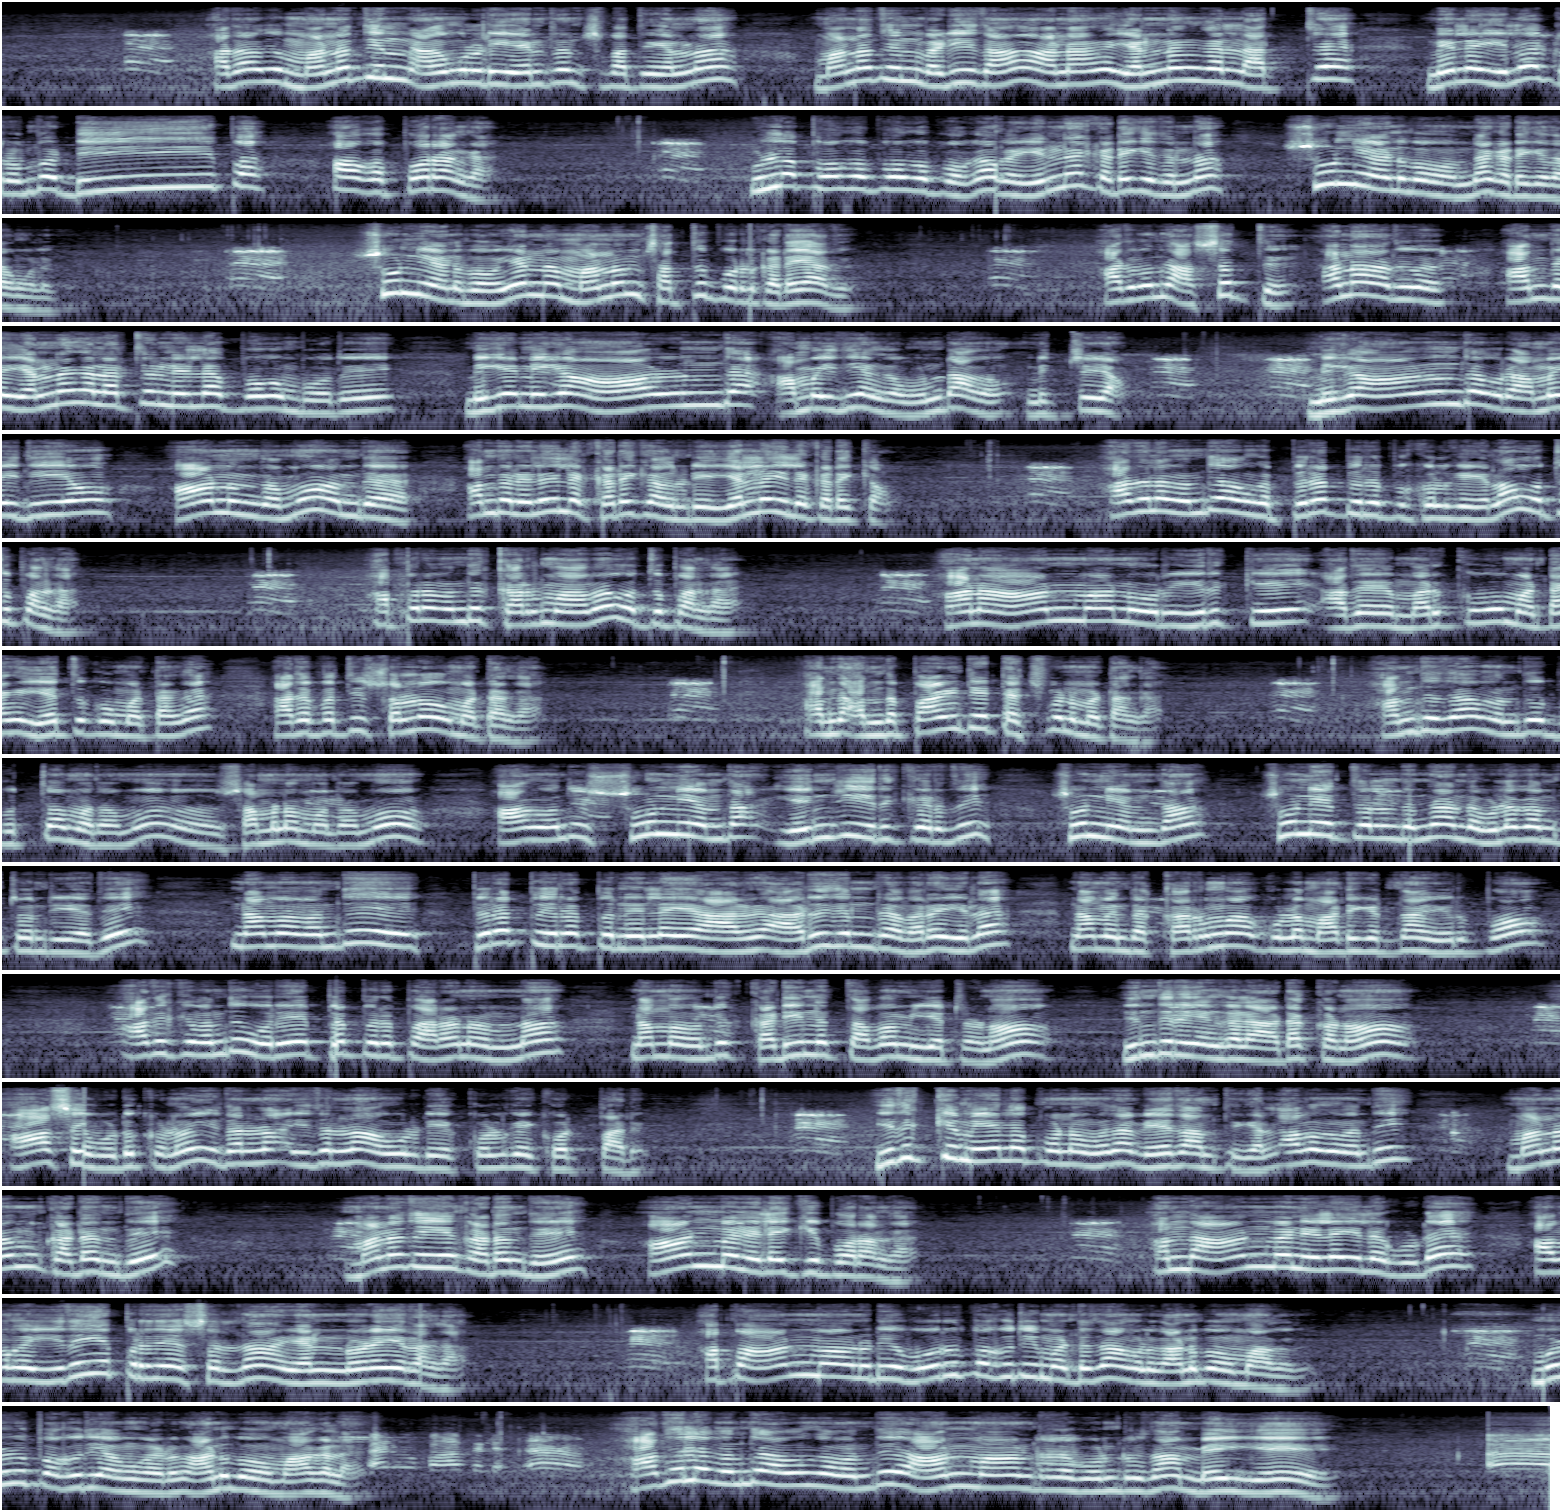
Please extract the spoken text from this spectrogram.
அதாவது மனதின் அவங்களுடைய என்ட்ரன்ஸ் பார்த்தீங்கன்னா மனதின் வழி தான் ஆனாங்க எண்ணங்கள் அற்ற நிலையில் ரொம்ப டீப்பாக அவங்க போகிறாங்க உள்ளே போக போக போக அவங்க என்ன கிடைக்குதுன்னா சூன்ய அனுபவம் தான் கிடைக்குது அவங்களுக்கு. சூன்ய அனுபவம். ஏன்னா மனம் சத்து பொருள் கிடையாது. அது வந்து அசத்து. ஆனால் அது அந்த எண்ணங்கள் அற்ற நிலை போகும்போது மிக மிக ஆழ்ந்த அமைதி அங்கே உண்டாகும் நிச்சயம். மிக ஆழ்ந்த ஒரு அமைதியும் ஆனந்தமும் அந்த அந்த நிலையில் கிடைக்கும். அதனுடைய எல்லையில் கிடைக்கும். அதில் வந்து அவங்க பிறப்பிறப்பு கொள்கையெல்லாம் ஒத்துப்பாங்க. அப்புறம் வந்து கர்மாவை ஒத்துப்பாங்க. ஆனால் ஆன்மான்னு ஒரு இருக்குது அதை மறுக்கவும் மாட்டாங்க ஏற்றுக்கவும் மாட்டாங்க அதை பற்றி சொல்லவும் மாட்டாங்க. அந்த அந்த பாயிண்ட்டே டச் பண்ண மாட்டாங்க. அந்த தான் வந்து புத்த மதமும் சமண மதமும் அவங்க வந்து சூன்யம்தான் எஞ்சி இருக்கிறது சூன்யம்தான் சூன்யத்திலிருந்து தான் அந்த உலகம் தோன்றியது. நம்ம வந்து பிறப்பு இறப்பு நிலையை அரு அருகின்ற வரையில் நம்ம இந்த கர்மாக்குள்ளே மாட்டிக்கிட்டு தான் இருப்போம். அதுக்கு வந்து ஒரே பிறப்பிறப்பு அறணும்னா நம்ம வந்து கடின தவம் இயற்றணும் இந்திரியங்களை அடக்கணும் ஆசை ஒடுக்கணும். இதெல்லாம் இதெல்லாம் அவங்களுடைய கொள்கை கோட்பாடு. இதுக்கு மேலே போனவங்க தான் வேதாந்திகள். அவங்க வந்து மனம் கடந்து மனதையும் கடந்து ஆன்ம நிலைக்கு போகிறாங்க அந்த ஆன்ம நிலையில் கூட அவங்க இதய பிரதேசத்தில் தான் என் நுழையிறாங்க. அப்போ ஆன்மாவினுடைய ஒரு பகுதி மட்டும்தான் அவங்களுக்கு அனுபவம் ஆகுது முழு பகுதி அவங்க அனு- அனுபவம் ஆகலை அதில் வந்து அவங்க வந்து ஆன்மான்ற ஒன்று தான் மெய்யே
